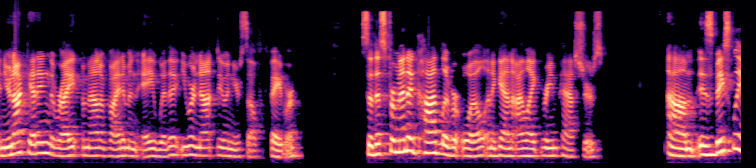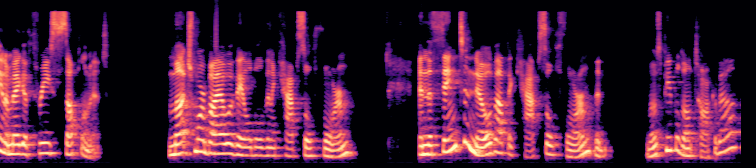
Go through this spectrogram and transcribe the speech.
and you're not getting the right amount of vitamin A with it, you are not doing yourself a favor. So, this fermented cod liver oil, and again, I like green pastures, um, is basically an omega 3 supplement, much more bioavailable than a capsule form. And the thing to know about the capsule form that most people don't talk about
